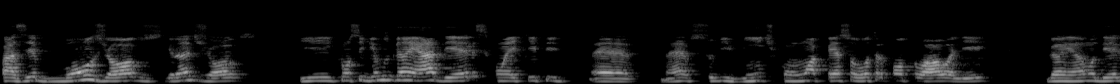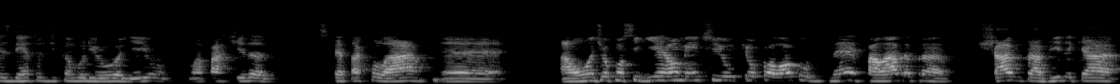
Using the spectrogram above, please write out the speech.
fazer bons jogos, grandes jogos e conseguimos ganhar deles com a equipe é, né, sub-20, com uma peça ou outra pontual ali. Ganhamos deles dentro de Camboriú ali, uma partida espetacular, é, aonde eu consegui realmente o que eu coloco, né, palavra para chave para a vida, que é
